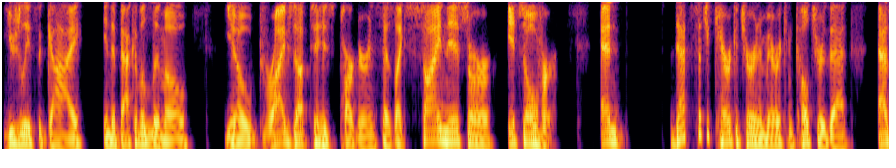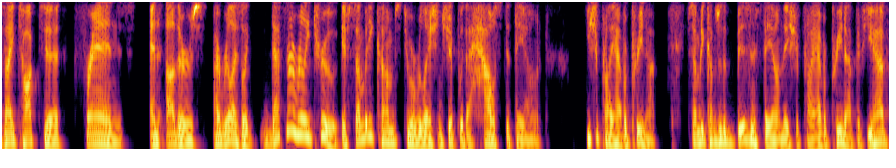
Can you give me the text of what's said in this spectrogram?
usually it's a guy in the back of a limo you know, drives up to his partner and says like, sign this or it's over. And that's such a caricature in American culture that as I talk to friends and others, I realize like that's not really true. If somebody comes to a relationship with a house that they own, you should probably have a prenup. If somebody comes with a business they own, they should probably have a prenup. If you have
